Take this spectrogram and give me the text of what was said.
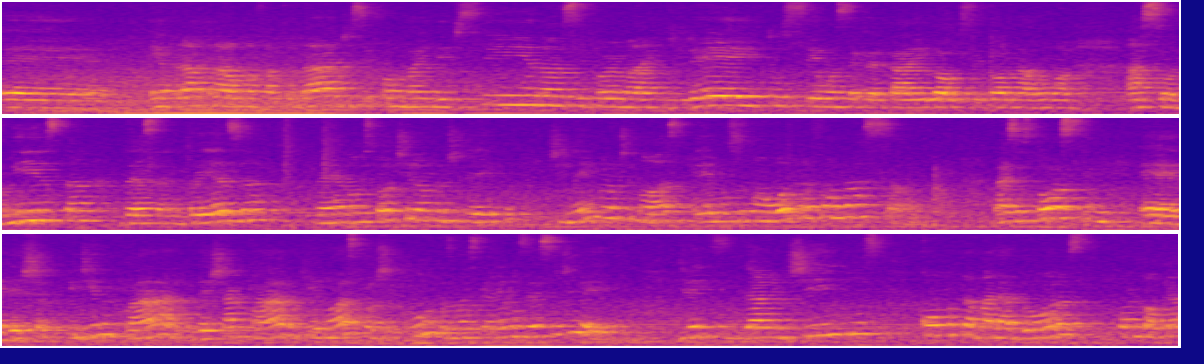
é, entrar para uma faculdade, se formar em medicina, se formar em direito, ser uma secretária e logo se tornar uma acionista dessa empresa. Né? Não estou tirando o direito de nenhum de nós termos uma outra formação. Mas estou assim, é, deixa, pedindo claro, deixar claro que nós prostitutas, nós queremos esse direito. Direitos garantidos como trabalhadoras como qualquer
